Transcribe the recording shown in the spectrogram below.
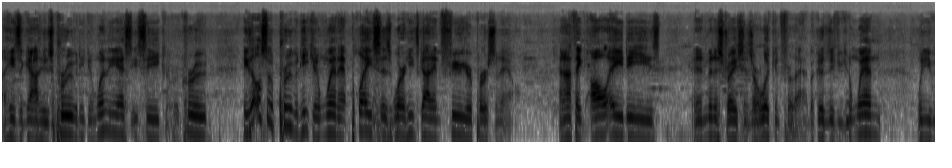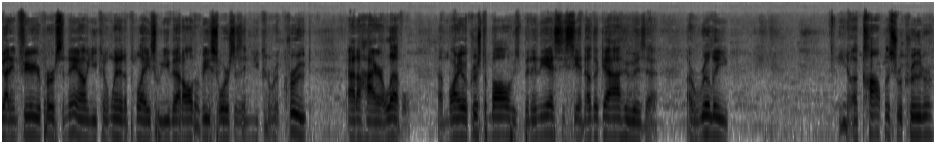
Uh, he's a guy who's proven he can win the SEC, can recruit. He's also proven he can win at places where he's got inferior personnel. And I think all ADs and administrations are looking for that because if you can win when you've got inferior personnel, you can win at a place where you've got all the resources and you can recruit at a higher level. Uh, Mario Cristobal, who's been in the SEC, another guy who is a, a really you know accomplished recruiter,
